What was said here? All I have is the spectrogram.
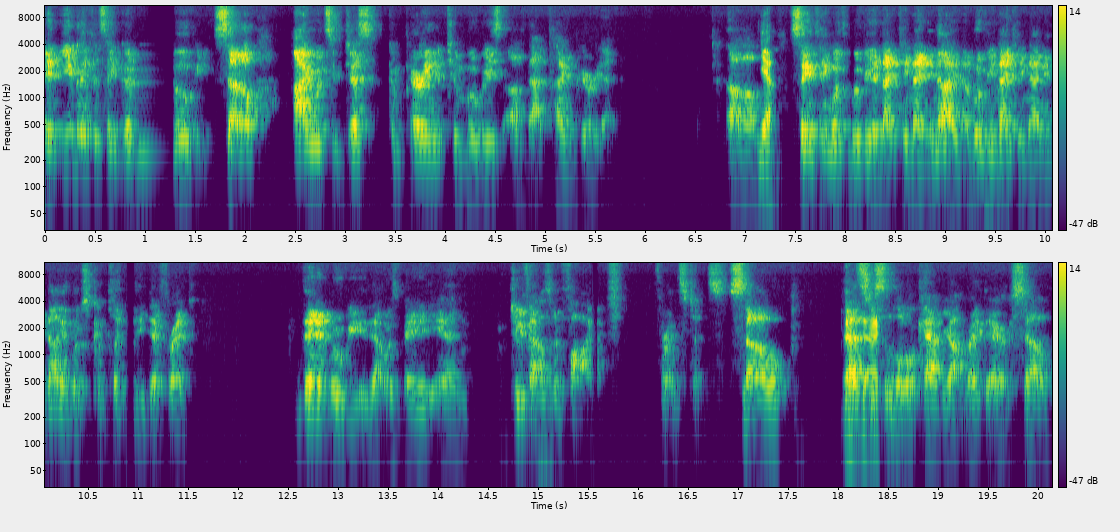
and even if it's a good movie so i would suggest comparing it to movies of that time period um, Yeah. same thing with a movie in 1999 a movie in 1999 looks completely different than a movie that was made in 2005 for instance so that's just a little caveat right there so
